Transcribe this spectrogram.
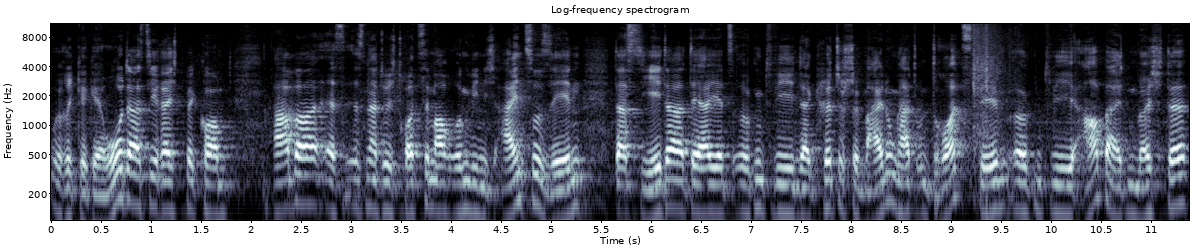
Ulrike Gero, dass sie Recht bekommt. Aber es ist natürlich trotzdem auch irgendwie nicht einzusehen, dass jeder, der jetzt irgendwie eine kritische Meinung hat und trotzdem irgendwie arbeiten möchte,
